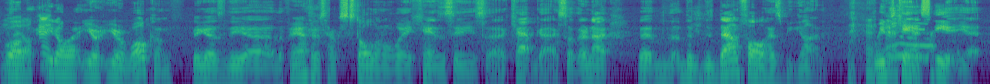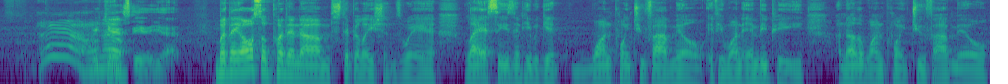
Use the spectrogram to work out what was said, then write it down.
He's well, like, okay. you know what? You're you're welcome because the uh, the Panthers have stolen away Kansas City's uh, cap guy, so they're not the, the the downfall has begun. We just can't see it yet. We know. can't see it yet. But they also put in um, stipulations where last season he would get 1.25 mil if he won MVP, another 1.25 mil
